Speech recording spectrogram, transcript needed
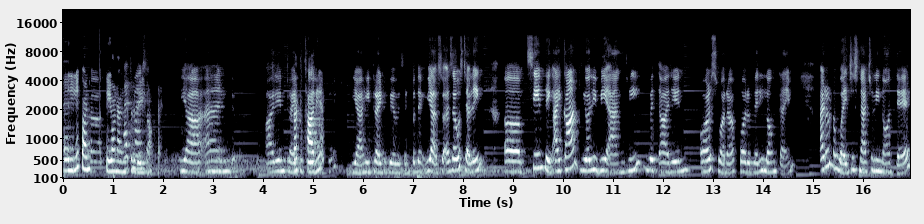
I really can't Uh, stay on anger for a very long time. yeah and Aryan tried That's to Aryan? it. Yeah he tried to pay with it but then yeah so as I was telling um same thing. I can't really be angry with Aryan or Swara for a very long time. I don't know why just naturally not there.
